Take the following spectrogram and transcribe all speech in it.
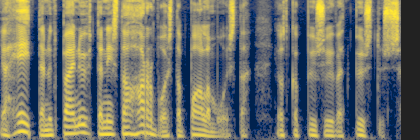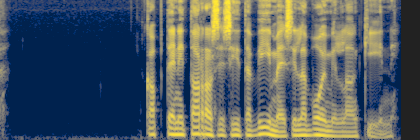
ja heittänyt päin yhtä niistä harvoista palmuista, jotka pysyivät pystyssä. Kapteeni tarrasi siitä viimeisillä voimillaan kiinni.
